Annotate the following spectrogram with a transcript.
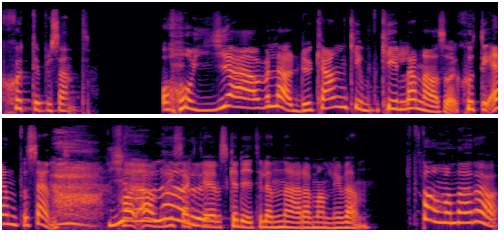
70 procent. Åh oh, jävlar, du kan ki- killarna alltså. 71 procent har aldrig sagt jag älskar dig till en nära manlig vän. Fan vad nära.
